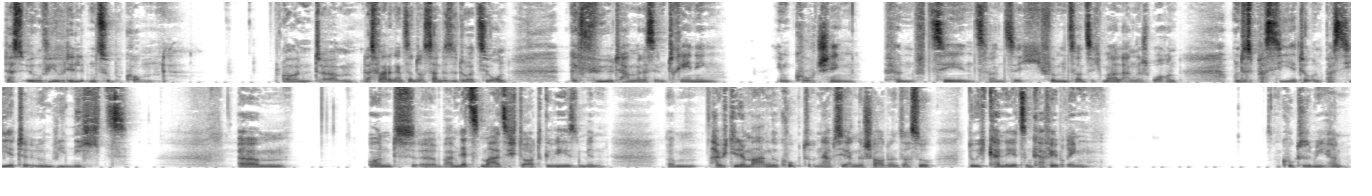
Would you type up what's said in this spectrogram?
das irgendwie über die Lippen zu bekommen. Und ähm, das war eine ganz interessante Situation. Gefühlt haben wir das im Training, im Coaching 5, 10, 20, 25 Mal angesprochen. Und es passierte und passierte irgendwie nichts. Ähm, und äh, beim letzten Mal, als ich dort gewesen bin, ähm, habe ich die dann mal angeguckt und habe sie angeschaut und sag so, du, ich kann dir jetzt einen Kaffee bringen. Dann guckte sie mich an.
